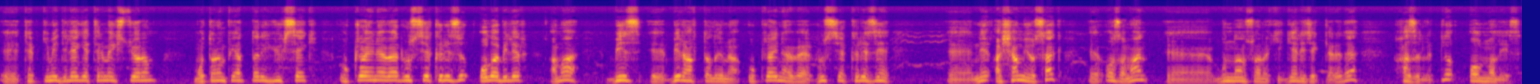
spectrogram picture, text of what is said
E, tepkimi dile getirmek istiyorum. Motorun fiyatları yüksek. Ukrayna ve Rusya krizi olabilir ama biz e, bir haftalığına Ukrayna ve Rusya krizi e, ne aşamıyorsak e, o zaman e, bundan sonraki geleceklere de hazırlıklı olmalıyız.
